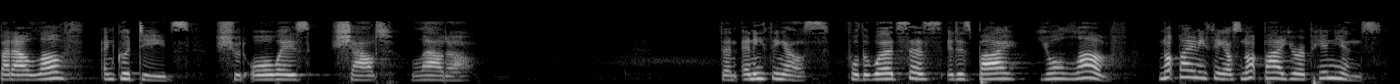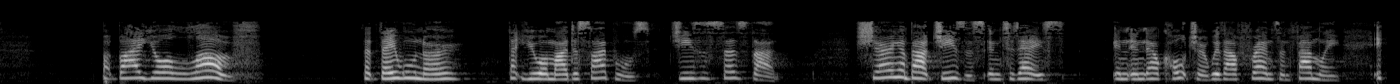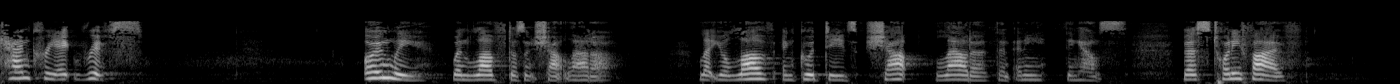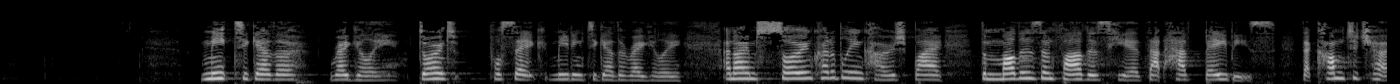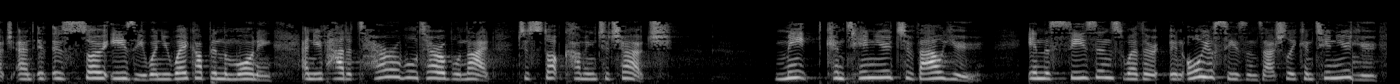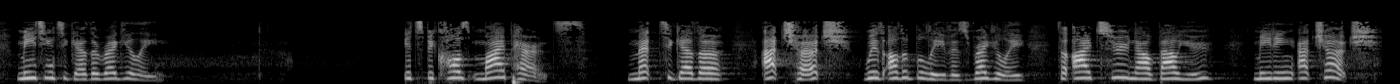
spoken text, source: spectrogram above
but our love and good deeds should always shout louder than anything else. For the word says it is by your love, not by anything else, not by your opinions, but by your love, that they will know that you are my disciples. Jesus says that. Sharing about Jesus in today's, in, in our culture with our friends and family, it can create rifts. Only when love doesn't shout louder. Let your love and good deeds shout louder than anything else. Verse 25. Meet together regularly. Don't forsake meeting together regularly. And I am so incredibly encouraged by the mothers and fathers here that have babies that come to church. And it is so easy when you wake up in the morning and you've had a terrible, terrible night to stop coming to church. Meet, continue to value in the seasons, whether in all your seasons actually, continue you meeting together regularly. It's because my parents met together at church with other believers regularly that I too now value meeting at church.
